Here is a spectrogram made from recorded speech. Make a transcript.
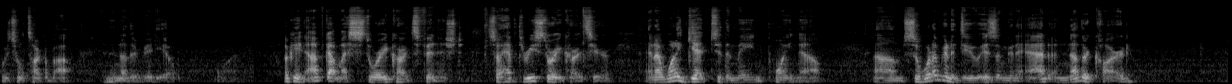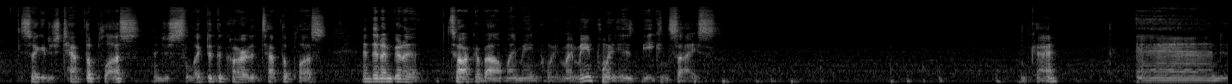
which we'll talk about in another video. Okay, now I've got my story cards finished. So I have three story cards here, and I want to get to the main point now. Um, so what I'm going to do is I'm going to add another card. So I can just tap the plus. I just selected the card and tap the plus, and then I'm going to talk about my main point. My main point is be concise. Okay, and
